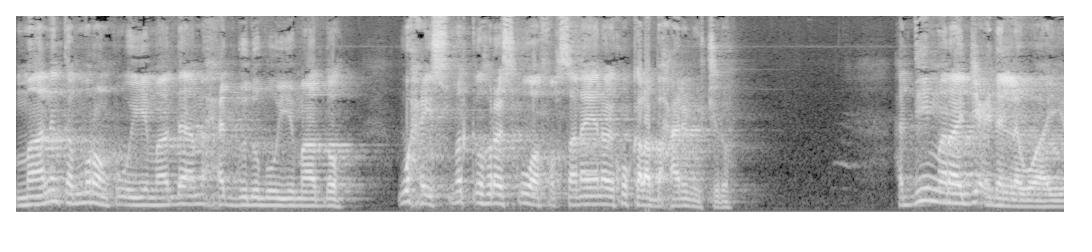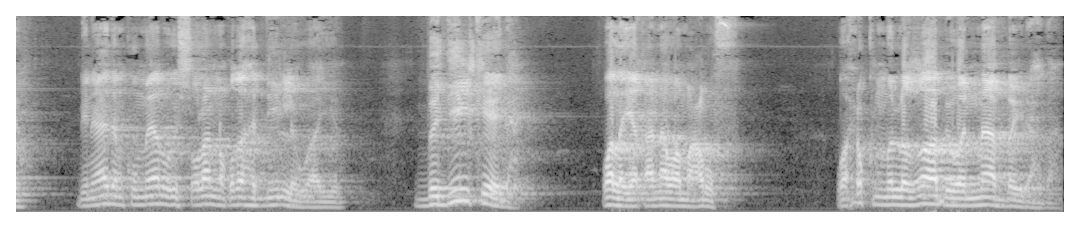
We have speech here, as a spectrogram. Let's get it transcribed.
Maalinta muranku uu yimaado ama xadgudub uu yimaado waxay markii hore isku waafaqsanayeen oo ay ku kala baxaan inuu jiro. Haddii maraajicda la waayo bini aadamku meel uu isula noqdo haddii la waayo badiilkeeda waa la yaqaanaa waa macruuf. Waa xukmu alghaabi wannaab bay yidhaahdaan.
